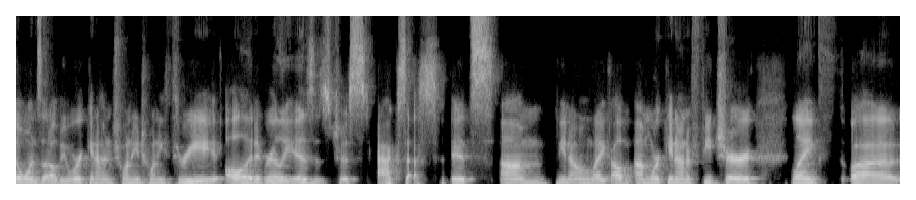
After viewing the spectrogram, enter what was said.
the ones that I'll be working on in 2023, all it really is is just access. It's, um, you know, like i am working on a feature length uh,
